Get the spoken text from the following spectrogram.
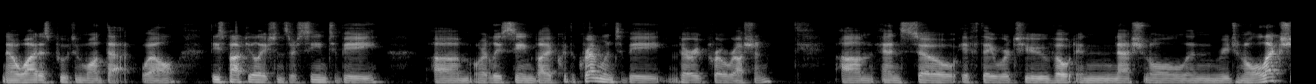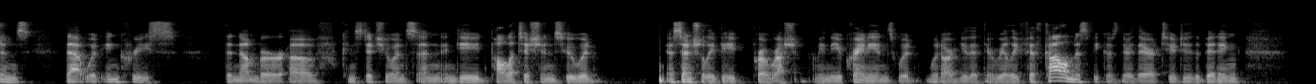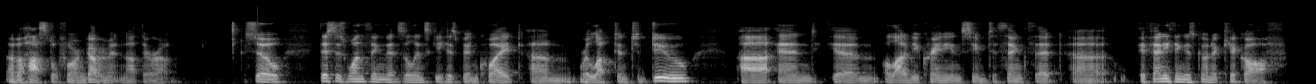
Now, why does Putin want that? Well, these populations are seen to be, um, or at least seen by the Kremlin to be, very pro-Russian. Um, and so, if they were to vote in national and regional elections, that would increase the number of constituents and indeed politicians who would essentially be pro-Russian. I mean, the Ukrainians would would argue that they're really fifth columnists because they're there to do the bidding of a hostile foreign government, not their own. So this is one thing that Zelensky has been quite um, reluctant to do. Uh, and um, a lot of Ukrainians seem to think that uh, if anything is going to kick off,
